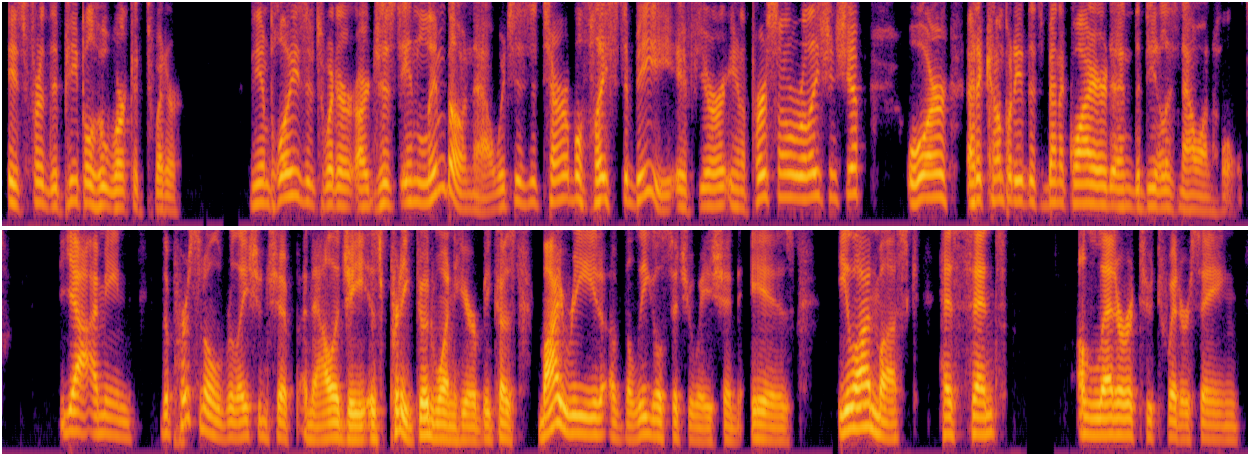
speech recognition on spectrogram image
is for the people who work at Twitter. The employees of Twitter are just in limbo now, which is a terrible place to be if you're in a personal relationship or at a company that's been acquired and the deal is now on hold. Yeah, I mean, the personal relationship analogy is a pretty good one here because my read of the legal situation is Elon Musk has sent a letter to Twitter saying,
